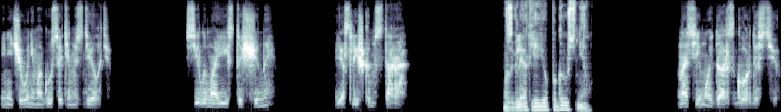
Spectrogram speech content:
и ничего не могу с этим сделать. Силы мои истощены. Я слишком стара. Взгляд ее погрустнел. Носи мой дар с гордостью.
